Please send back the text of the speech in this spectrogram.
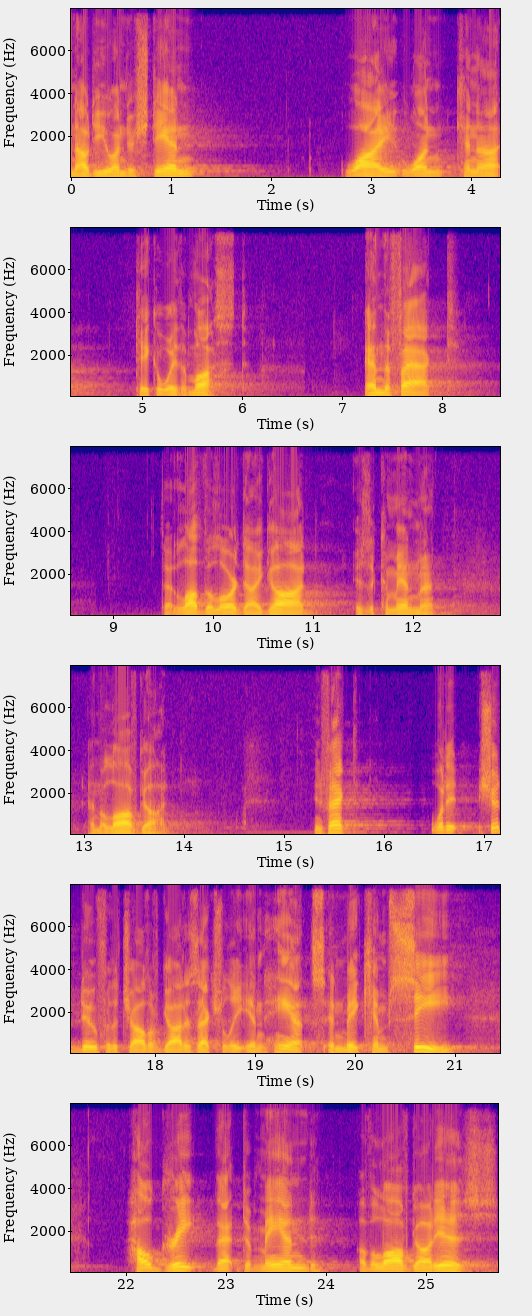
Now, do you understand why one cannot take away the must? And the fact that love the Lord thy God is a commandment and the law of God. In fact, what it should do for the child of God is actually enhance and make him see how great that demand of the law of God is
